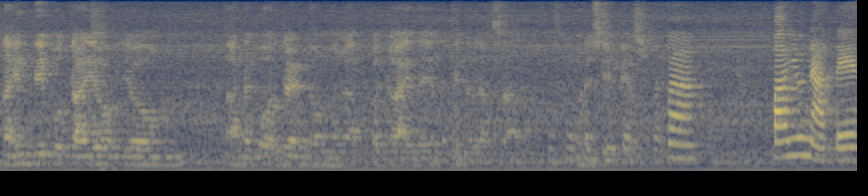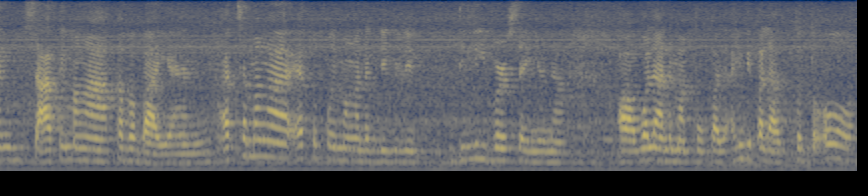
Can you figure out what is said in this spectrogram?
na hindi po tayo yung uh, nag-order ng mga pagkain na yun na dinala sa munisipyo. Mga payo natin sa ating mga kababayan at sa mga, eto po yung mga nag-deliver sa inyo na ah, wala naman po pala, ay, hindi pala totoo.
